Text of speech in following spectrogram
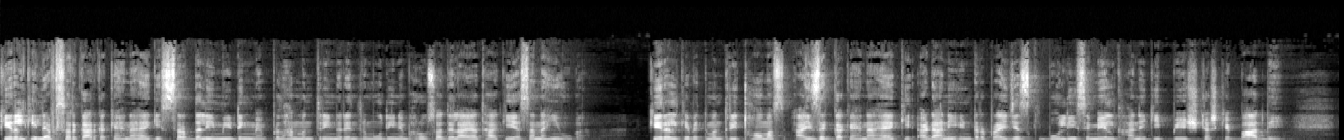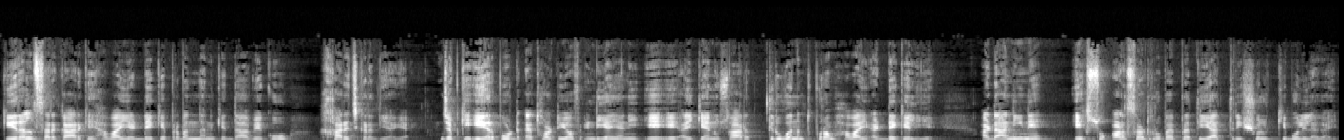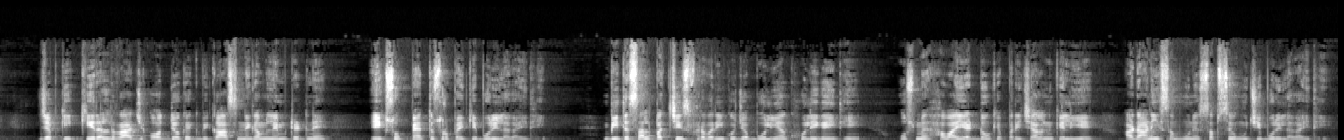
केरल की लेफ़्ट सरकार का कहना है कि सर्वदलीय मीटिंग में प्रधानमंत्री नरेंद्र मोदी ने भरोसा दिलाया था कि ऐसा नहीं होगा। केरल के वित्त मंत्री थॉमस आइजक का कहना है कि अडानी इंटरप्राइजेज की बोली से मेल खाने की पेशकश के बाद भी केरल सरकार के हवाई अड्डे के प्रबंधन के दावे को खारिज कर दिया गया। जबकि एयरपोर्ट अथॉरिटी ऑफ़ इंडिया यानी एएआई के अनुसार तिरुवनंतपुरम हवाई अड्डे के लिए अडानी ने एक रुपए प्रति यात्री शुल्क की बोली लगाई, जबकि केरल राज्य औद्योगिक विकास निगम लिमिटेड ने एक रुपए की बोली लगाई थी। बीते साल 25 फरवरी को जब बोलियाँ खोली गई थीं, उसमें हवाई अड्डों के परिचालन के लिए अडानी समूह ने सबसे ऊँची बोली लगाई थी।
